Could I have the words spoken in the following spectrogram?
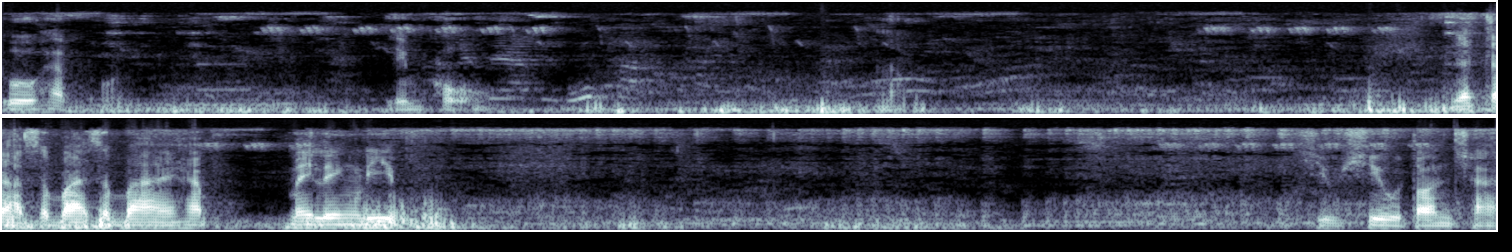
ดูครับ ริมโขงบรรยากาศสบายๆครับ ไม่เร่งรีบ ชิวๆตอนเช้า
